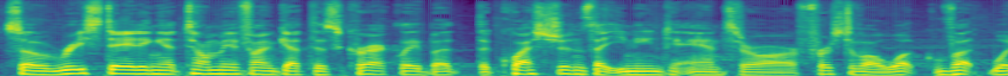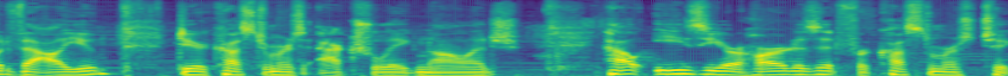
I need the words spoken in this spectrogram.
So restating it, tell me if I get this correctly, but the questions that you need to answer are first of all, what, what what value do your customers actually acknowledge? How easy or hard is it for customers to,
